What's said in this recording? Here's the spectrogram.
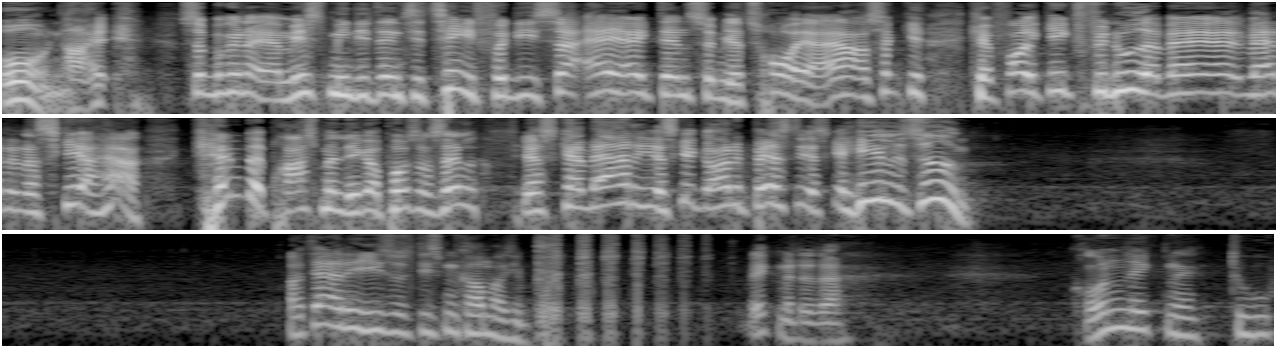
åh oh, nej, så begynder jeg at miste min identitet, fordi så er jeg ikke den, som jeg tror, jeg er, og så kan, kan folk ikke finde ud af, hvad, hvad er det, der sker her. Kæmpe pres, man ligger på sig selv. Jeg skal være det, jeg skal gøre det bedste, jeg skal hele tiden. Og der er det, Jesus ligesom kommer og siger, væk med det der. Grundlæggende, du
